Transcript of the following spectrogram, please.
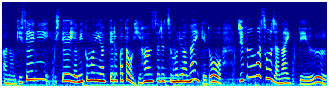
あの犠牲にしてやみくもにやってる方を批判するつもりはないけど自分はそうじゃないっていう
